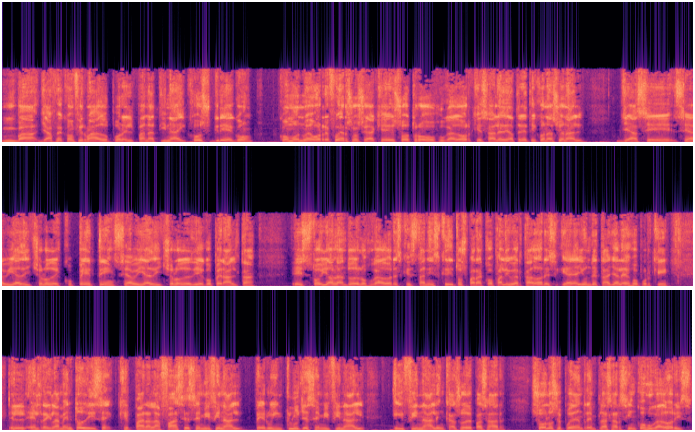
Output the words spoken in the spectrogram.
Va, ya fue confirmado por el Panathinaikos griego como nuevo refuerzo, o sea que es otro jugador que sale de Atlético Nacional. Ya se, se había dicho lo de Copete, se había dicho lo de Diego Peralta. Estoy hablando de los jugadores que están inscritos para Copa Libertadores. Y ahí hay un detalle, Alejo, porque el, el reglamento dice que para la fase semifinal, pero incluye semifinal y final en caso de pasar, solo se pueden reemplazar cinco jugadores.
